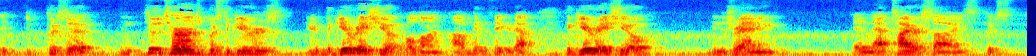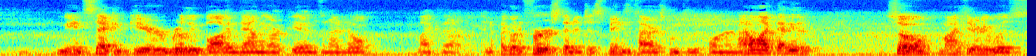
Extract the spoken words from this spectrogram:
it puts the through the turns, it puts the gears, the gear ratio. Hold on, I'll get it figured out. The gear ratio in the tranny and that tire size puts me in second gear, really bogging down the RPMs, and I don't like that. And if I go to first, then it just spins the tires coming through the corner, and I don't like that either. So my theory was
